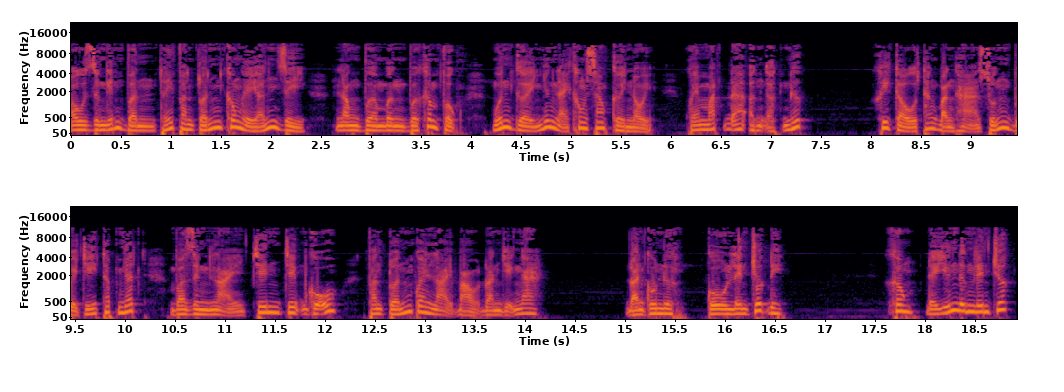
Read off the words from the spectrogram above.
Âu Dương Yến Vân thấy Phan Tuấn không hề ấn gì, Lòng vừa mừng vừa khâm phục, Muốn cười nhưng lại không sao cười nổi. Khóe mắt đã ẩn ẩn nước. Khi cầu thăng bằng hạ xuống vị trí thấp nhất Và dừng lại trên chệm gỗ, Phan Tuấn quay lại bảo đoàn dĩ Nga, Đoàn cô nương, Cô lên trước đi. Không để Yến Đưng lên trước.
